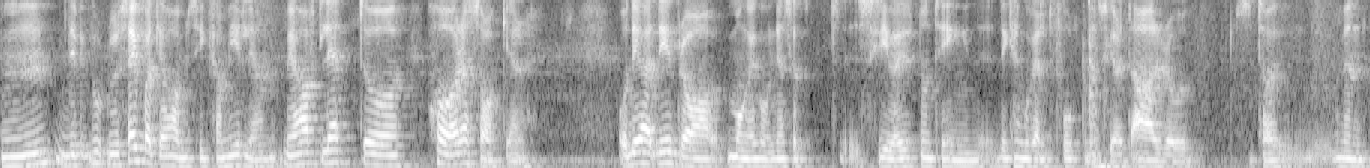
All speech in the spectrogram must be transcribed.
Mm, det beror säkert på att jag har musikfamiljen. Men jag har haft lätt att höra saker. Och det, det är bra många gånger när jag ska skriva ut någonting. Det kan gå väldigt fort om jag ska göra ett arr och så ta, men,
